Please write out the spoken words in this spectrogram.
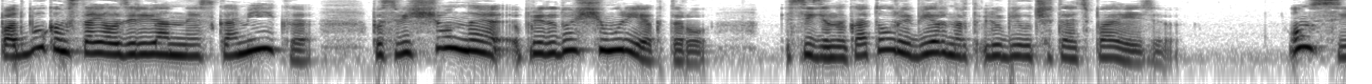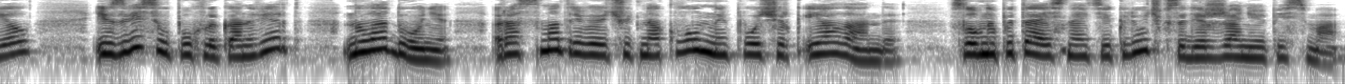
Под буком стояла деревянная скамейка, посвященная предыдущему ректору, сидя на которой Бернард любил читать поэзию. Он сел и взвесил пухлый конверт на ладони, рассматривая чуть наклонный почерк Иоланды, словно пытаясь найти ключ к содержанию письма.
